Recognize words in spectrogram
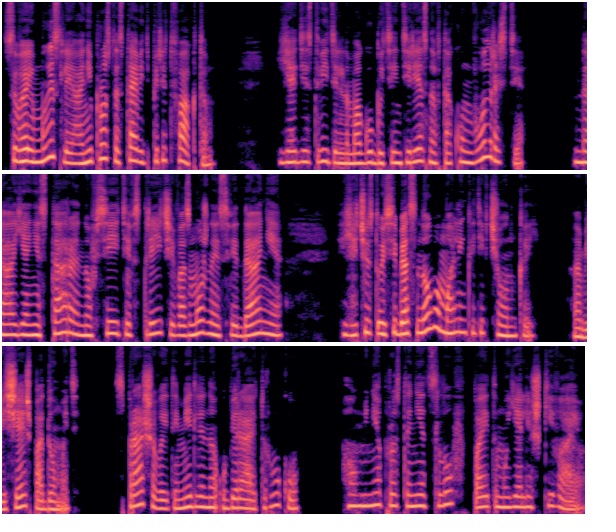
свои мысли, а не просто ставить перед фактом? Я действительно могу быть интересна в таком возрасте? Да, я не старая, но все эти встречи, возможные свидания... Я чувствую себя снова маленькой девчонкой. Обещаешь подумать? Спрашивает и медленно убирает руку, а у меня просто нет слов, поэтому я лишь киваю.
